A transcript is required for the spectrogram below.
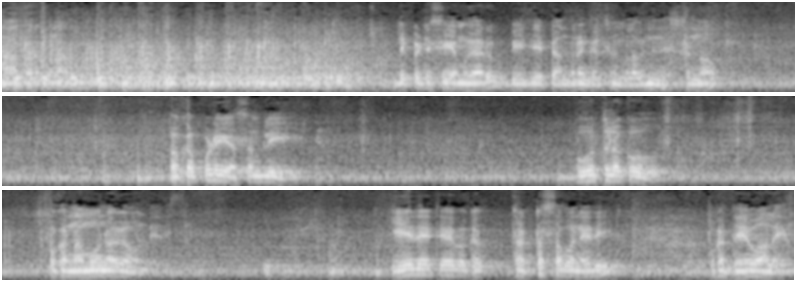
నా తరఫున డిప్యూటీ సీఎం గారు బీజేపీ అందరం కలిసి మిమ్మల్ని అభినందిస్తున్నాం. ఒకప్పుడు ఈ అసెంబ్లీ బూతులకు ఒక నమూనాగా ఉండేది. ఏదైతే ఒక చట్టసభ అనేది ఒక దేవాలయం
